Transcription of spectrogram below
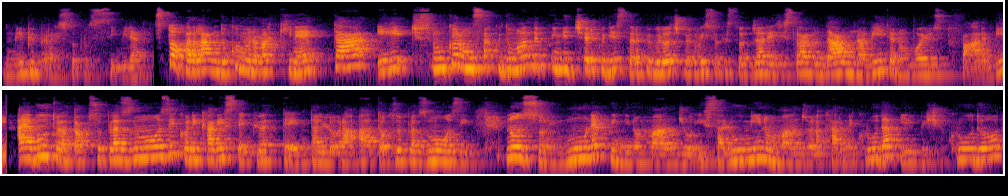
il più presto possibile. Sto parlando come una macchinetta e ci sono ancora un sacco di domande quindi cerco di essere più veloce perché visto che sto già registrando da una vita e non voglio stufarvi. Hai avuto la toxoplasmosi, con i cani stai più attenta. Allora, alla toxoplasmosi non sono immune, quindi non mangio i salumi, non mangio la carne cruda, il pesce crudo,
